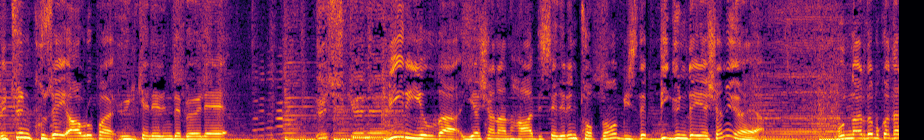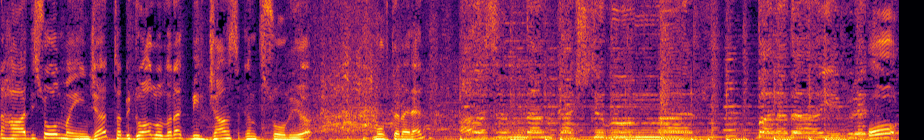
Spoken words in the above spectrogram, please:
Bütün Kuzey Avrupa ülkelerinde böyle bir yılda yaşanan hadiselerin toplamı bizde bir günde yaşanıyor ya. Bunlarda bu kadar hadise olmayınca tabii doğal olarak bir can sıkıntısı oluyor muhtemelen. Ağzımdan kaçtı bunlar Bana da ibret O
